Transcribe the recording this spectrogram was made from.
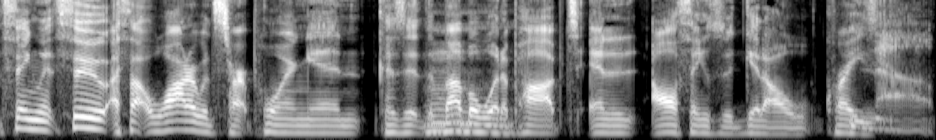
thing went through. I thought water would start pouring in because the bubble would have popped, and it, all things would get all crazy. no.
